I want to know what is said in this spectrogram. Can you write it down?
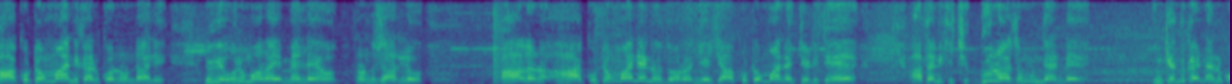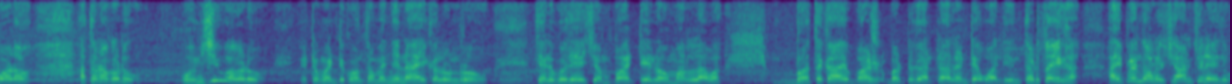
ఆ కుటుంబాన్ని కనుక్కొని ఉండాలి. నువ్వు ఎవరి మూల ఎమ్మెల్యే? రెండుసార్లు వాళ్ళను ఆ కుటుంబాన్ని నువ్వు దూరం చేసి ఆ కుటుంబాన్ని తిడితే అతనికి చిగ్గు రోసం ఉందండి. ఇంకెందుకండి అనుకోవడం? అతను ఒకడు వంశీ ఒకడు. ఇటువంటి కొంతమంది నాయకులు ఉండరు. తెలుగుదేశం పార్టీలో మళ్ళా బతకాయ బట్టు కట్టాలంటే వాళ్ళు ఇంతటితో ఇక అయిపోయింది. వాళ్ళకి ఛాన్స్ లేదు.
